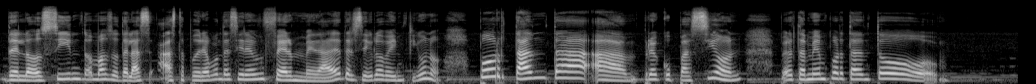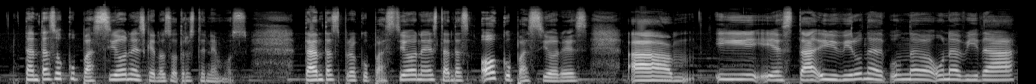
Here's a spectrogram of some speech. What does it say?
de los síntomas o de las, hasta podríamos decir, enfermedades del siglo XXI, por tanta ah, preocupación, pero también por tanto tantas ocupaciones que nosotros tenemos, tantas preocupaciones, tantas ocupaciones y, está, y vivir una, una, vida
